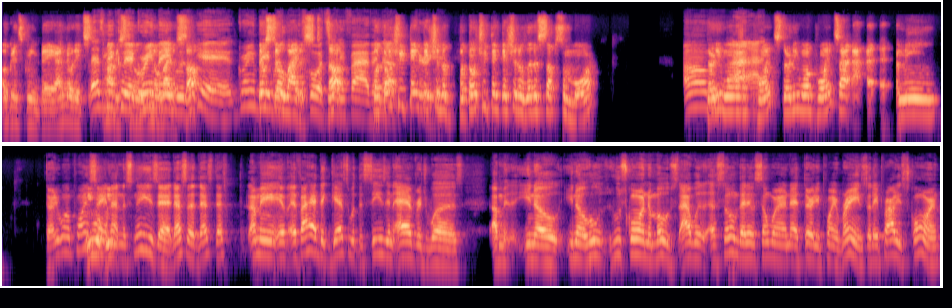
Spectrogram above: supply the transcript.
against Green Bay. I know they Let's be clear, still, Green you know, Bay was up. yeah, Green Bay They'll still light us scored up. But don't you think they should have? But don't you think they should have lit us up some more? um, Thirty-one I- points. Thirty-one points. I, I, I, mean, Thirty-one points We ain't we- nothing to sneeze at. That's a that's that's. I mean, if if I had to guess what the season average was, I mean, you know, you know who who's scoring the most, I would assume that it was somewhere in that thirty point range. So they probably scoring.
